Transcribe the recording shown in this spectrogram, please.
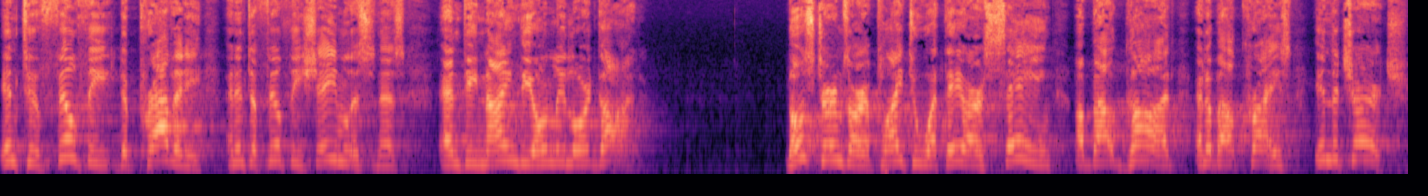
into filthy depravity, and into filthy shamelessness, and denying the only Lord God. Those terms are applied to what they are saying about God and about Christ in the church.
